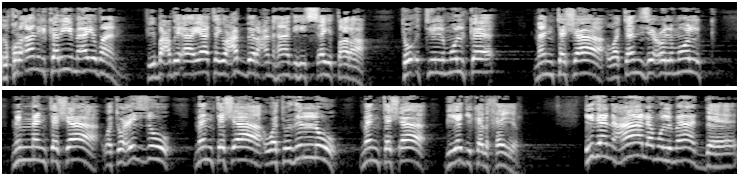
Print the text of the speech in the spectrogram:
القرآن الكريم أيضا في بعض اياته يعبر عن هذه السيطرة. تؤتي الملك من تشاء وتنزع الملك. ممن تشاء وتعز من تشاء وتذل من تشاء بيدك الخير. اذا عالم المادة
